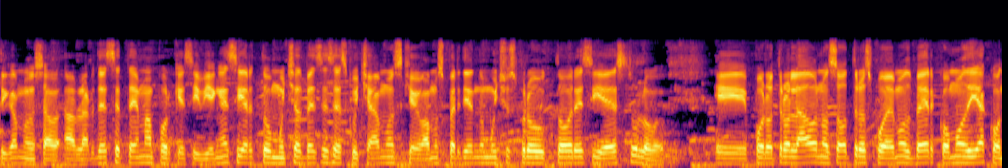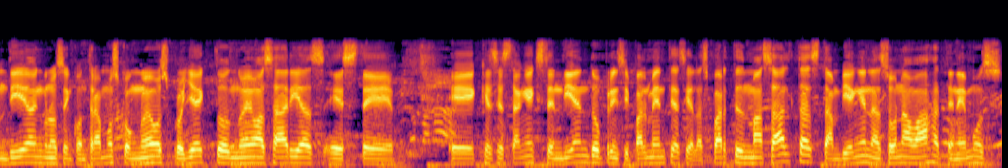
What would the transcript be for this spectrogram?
digamos, hablar de este tema porque si bien es cierto, muchas veces escuchamos que vamos perdiendo muchos productores y esto, lo, eh, por otro lado nosotros podemos ver cómo día con día nos encontramos con nuevos proyectos, nuevas áreas este, eh, que se están extendiendo principalmente hacia las partes más altas, también en la zona baja tenemos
